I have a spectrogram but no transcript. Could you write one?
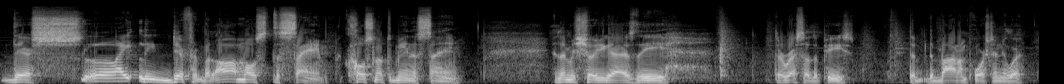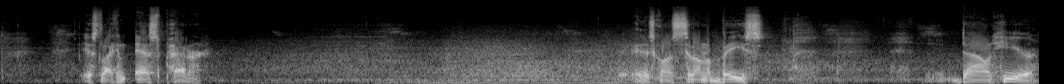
they're slightly different, but almost the same, close enough to being the same. And let me show you guys the the rest of the piece, the, the bottom portion anyway. It's like an S pattern. And it's gonna sit on a base down here.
